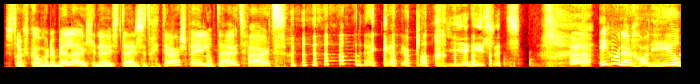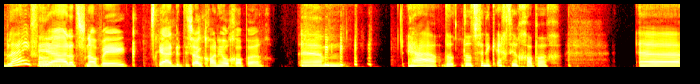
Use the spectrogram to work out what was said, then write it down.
Straks komen er bellen uit je neus tijdens het gitaarspelen op de uitvaart. nee, keihard lachen. Jezus. Nou, ik word daar gewoon heel blij van. Ja, dat snap ik. Ja, dit is ook gewoon heel grappig. Ehm, ja, dat, dat vind ik echt heel grappig. Eh,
